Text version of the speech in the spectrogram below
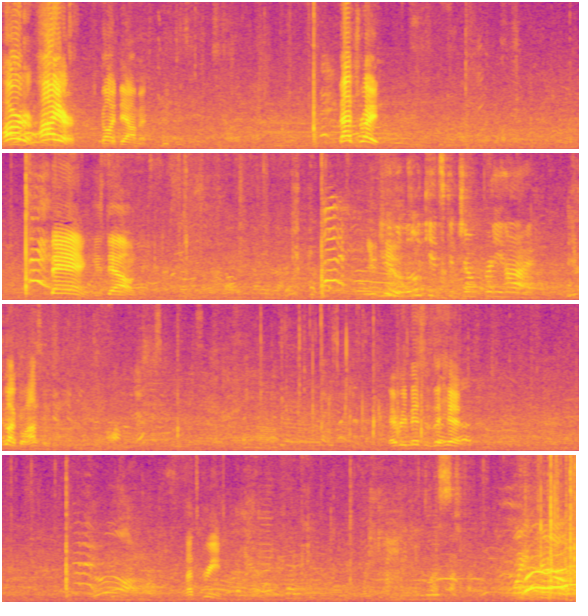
Harder, higher. God damn it. That's right. Bang, he's down. You Even the little kids can jump pretty high. He's got glasses. Every miss is a hit. That's green. White belts.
